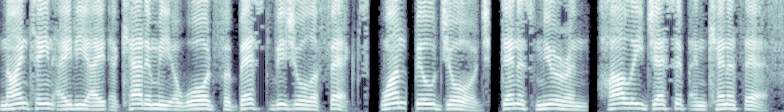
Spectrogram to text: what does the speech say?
1988 Academy Award for Best Visual Effects, 1 Bill George, Dennis Muren, Harley Jessup and Kenneth F.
